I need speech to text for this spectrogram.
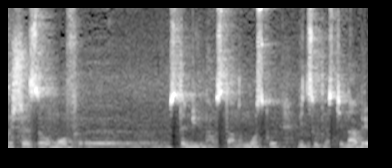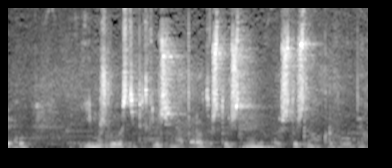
лише за умов е, стабільного стану мозку, відсутності набряку і можливості підключення апарату штучного кровообігу.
